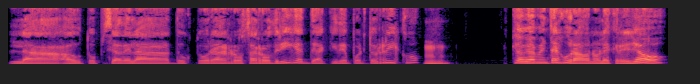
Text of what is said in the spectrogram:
la autopsia de la doctora Rosa Rodríguez de aquí de Puerto Rico que obviamente el jurado no le creyó.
